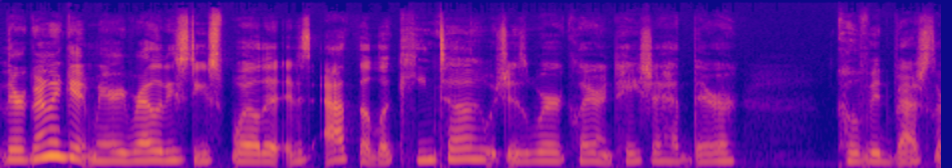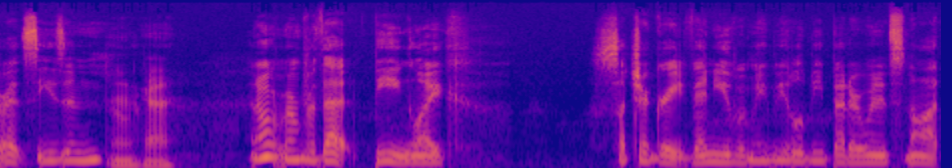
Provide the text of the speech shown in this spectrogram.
they're gonna get married. Reality Steve spoiled it. It is at the La Quinta, which is where Clare and Tayshia had their COVID bachelorette season. okay I don't remember that being like such a great venue, but maybe it'll be better when it's not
